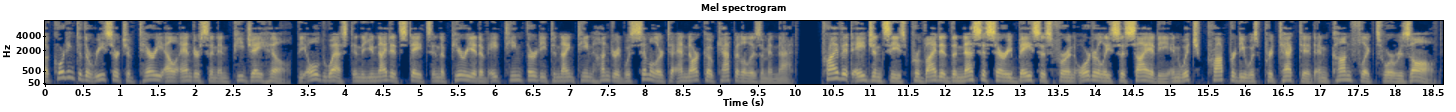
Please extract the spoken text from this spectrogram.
According to the research of Terry L. Anderson and P. J. Hill, the Old West in the United States in the period of 1830 to 1900 was similar to anarcho-capitalism in that, "...private agencies provided the necessary basis for an orderly society in which property was protected and conflicts were resolved."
